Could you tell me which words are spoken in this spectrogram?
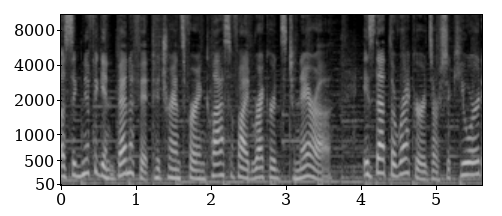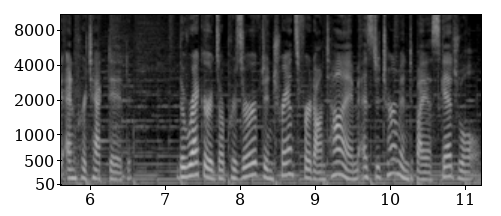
A significant benefit to transferring classified records to NARA is that the records are secured and protected. The records are preserved and transferred on time as determined by a schedule.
